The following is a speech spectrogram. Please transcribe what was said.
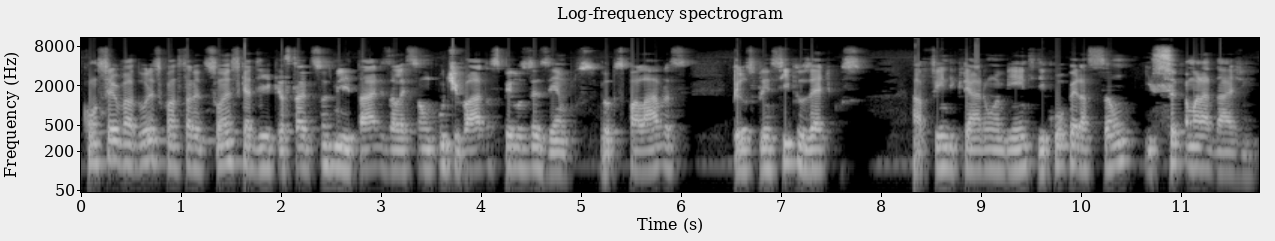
Conservadores com as tradições, quer dizer que as tradições militares elas são cultivadas pelos exemplos, em outras palavras, pelos princípios éticos, a fim de criar um ambiente de cooperação e camaradagem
